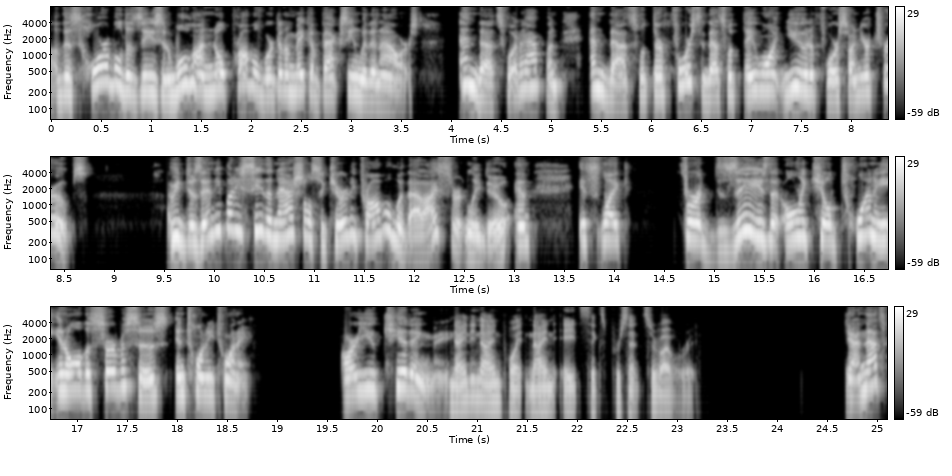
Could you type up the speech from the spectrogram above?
of this horrible disease in Wuhan, no problem. We're going to make a vaccine within hours. And that's what happened. And that's what they're forcing. That's what they want you to force on your troops. I mean, does anybody see the national security problem with that? I certainly do. And it's like, for a disease that only killed 20 in all the services in 2020. Are you kidding me? 99.986% survival rate. Yeah, and that's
